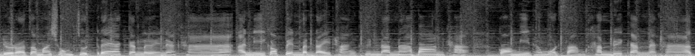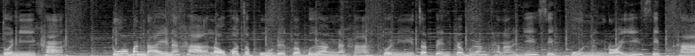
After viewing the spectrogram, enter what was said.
เดี๋ยวเราจะมาชมจุดแรกกันเลยนะคะ อันนี้ก็เป็นบันไดทางขึ้นด้านหน้าบ้านค่ะ ก็มีทั้งหมด 3 ขั้นด้วยกันนะคะ ตัวนี้ค่ะ ตัวบันไดนะคะ เราก็จะปูด้วยกระเบื้องนะคะ ตัวนี้จะเป็นกระเบื้องขนาด 20คูณ120 ค่ะ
